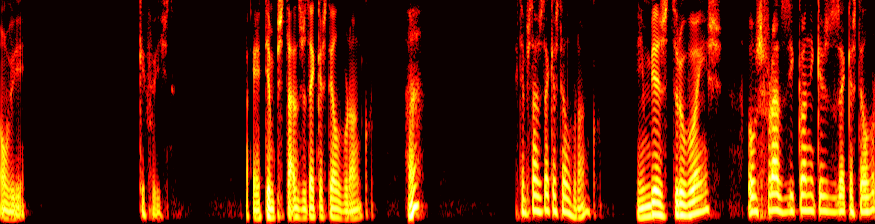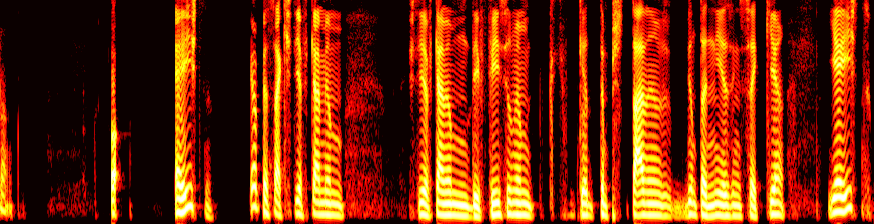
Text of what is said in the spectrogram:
Ouvi. O que é que foi isto? É Tempestade de José Castelo Branco. Hã? É Tempestade de José Castelo Branco. Em vez de trovões, ouves frases icónicas de José Castelo Branco. Oh, é isto? Eu pensava que isto ia ficar mesmo. Isto ia ficar mesmo difícil, mesmo que- tempestade, ventanias e não sei o quê. E é isto.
